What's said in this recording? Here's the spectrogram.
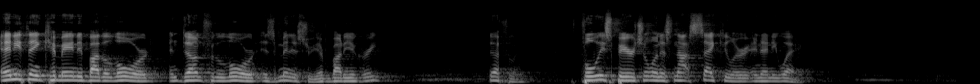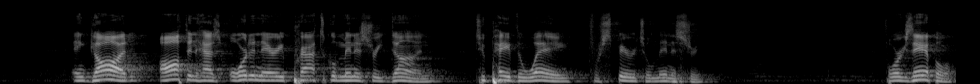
Anything commanded by the Lord and done for the Lord is ministry. Everybody agree? Definitely. Fully spiritual, and it's not secular in any way. And God often has ordinary practical ministry done to pave the way for spiritual ministry. For example,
